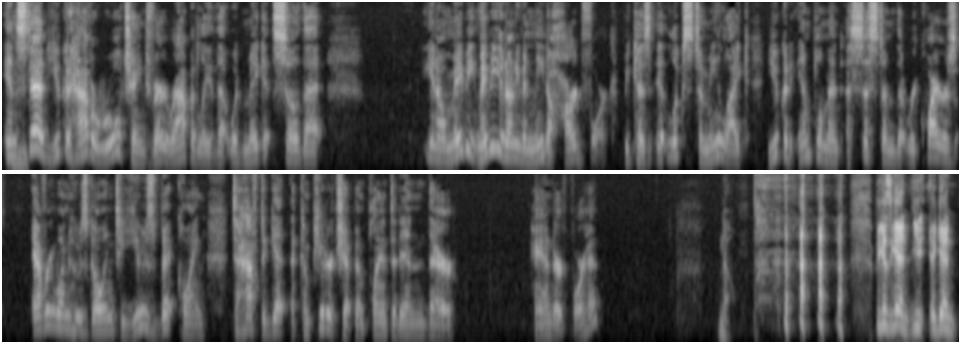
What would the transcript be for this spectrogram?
Instead, mm-hmm. you could have a rule change very rapidly that would make it so that you know maybe maybe you don't even need a hard fork because it looks to me like you could implement a system that requires everyone who's going to use bitcoin to have to get a computer chip implanted in their hand or forehead? No. Because again you again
